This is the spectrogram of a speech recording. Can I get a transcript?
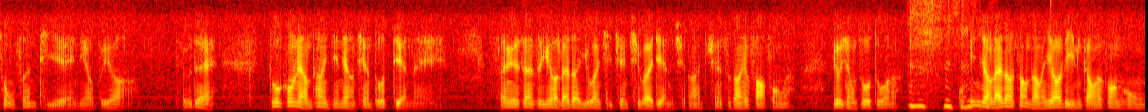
送分题耶，你要不要？对不对？多空两趟已经两千多点嘞，三月三十一号来到一万七千七百点去啊，全市场又发疯了，又想做多了。我跟你讲，来到上档的腰力，你赶快放空。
